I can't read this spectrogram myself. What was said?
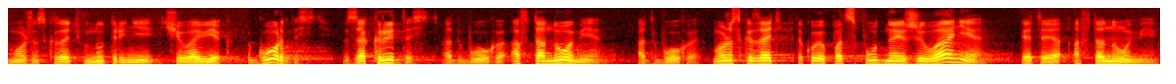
можно сказать, внутренний человек. Гордость, закрытость от Бога, автономия от Бога. Можно сказать, такое подспудное желание этой автономии,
